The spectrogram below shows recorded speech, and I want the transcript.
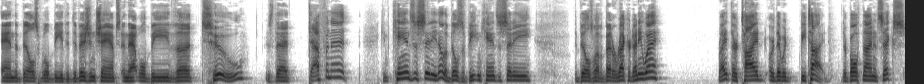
and the Bills will be the division champs, and that will be the two. Is that definite? Can Kansas City? No, the Bills have beaten Kansas City. The Bills will have a better record anyway, right? They're tied, or they would be tied. They're both nine and six.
